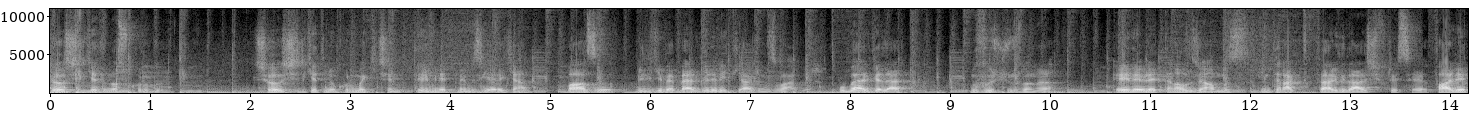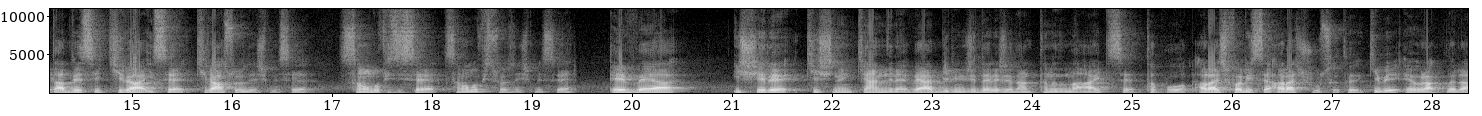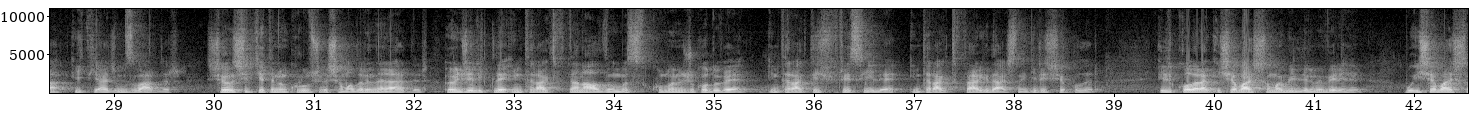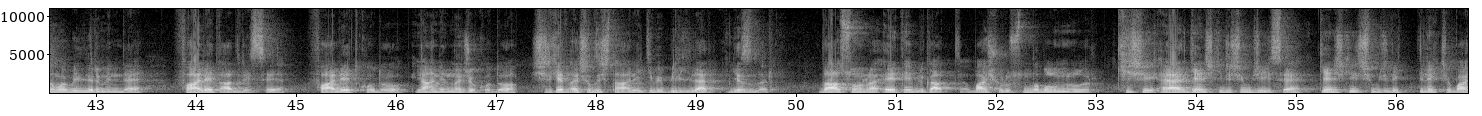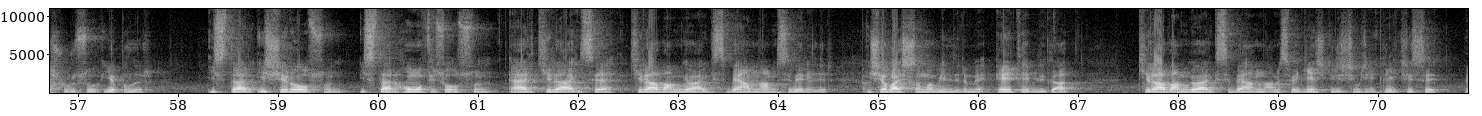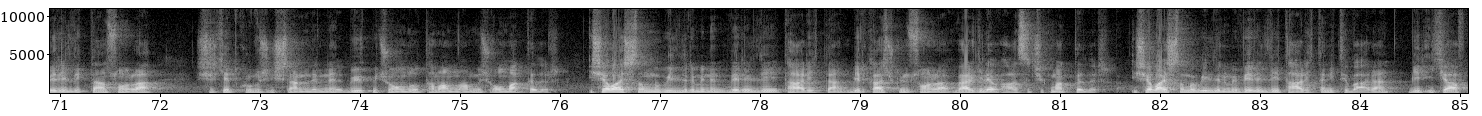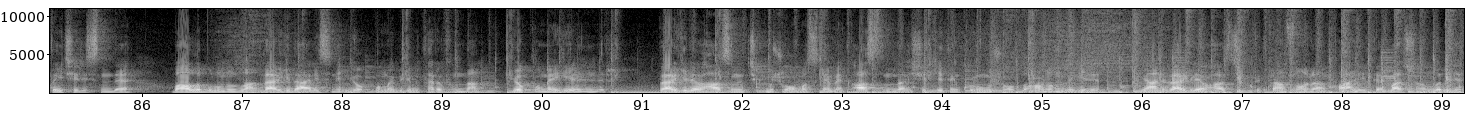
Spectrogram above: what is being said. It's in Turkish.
şirketi nasıl kurulur? Şahıs şirketini kurmak için temin etmemiz gereken bazı bilgi ve belgelere ihtiyacımız vardır. Bu belgeler nüfus cüzdanı, E-Devlet'ten alacağımız interaktif vergi daire şifresi, faaliyet adresi kira ise kira sözleşmesi, sanal ofis ise sanal ofis sözleşmesi, ev veya iş yeri kişinin kendine veya birinci dereceden tanıdığına ait ise tapu, araç var ise araç ruhsatı gibi evraklara ihtiyacımız vardır. Şahıs şirketinin kuruluş aşamaları nelerdir? Öncelikle interaktiften aldığımız kullanıcı kodu ve interaktif şifresi ile interaktif vergi dairesine giriş yapılır. İlk olarak işe başlama bildirimi verilir. Bu işe başlama bildiriminde faaliyet adresi, faaliyet kodu yani NACA kodu, şirket açılış tarihi gibi bilgiler yazılır. Daha sonra e-tebligat başvurusunda bulunulur. Kişi eğer genç girişimci ise genç girişimcilik dilekçe başvurusu yapılır. İster iş yeri olsun, ister home office olsun, eğer kira ise kira damga vergisi beyannamesi verilir. İşe başlama bildirimi, e-tebligat, kira damga vergisi beyannamesi ve genç girişimcilik dilekçesi verildikten sonra şirket kuruluş işlemlerinin büyük bir çoğunluğu tamamlanmış olmaktadır. İşe başlama bildiriminin verildiği tarihten birkaç gün sonra vergi levhası çıkmaktadır. İşe başlama bildirimi verildiği tarihten itibaren 1-2 hafta içerisinde bağlı bulunulan vergi dairesinin yoklama birimi tarafından yoklamaya gelinilir. Vergi levhasının çıkmış olması demek aslında şirketin kurulmuş olduğu anlamına gelir. Yani vergi levhası çıktıktan sonra faaliyete başlanılabilir.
